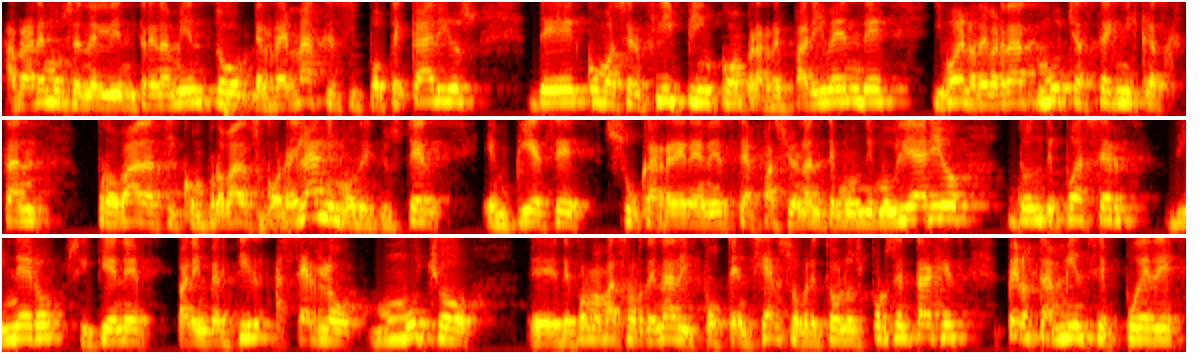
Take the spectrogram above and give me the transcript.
Hablaremos en el entrenamiento de remates hipotecarios, de cómo hacer flipping, compra, repara y vende. Y bueno, de verdad, muchas técnicas que están probadas y comprobadas con el ánimo de que usted empiece su carrera en este apasionante mundo inmobiliario, donde puede hacer dinero si tiene para invertir, hacerlo mucho eh, de forma más ordenada y potenciar sobre todo los porcentajes, pero también se puede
